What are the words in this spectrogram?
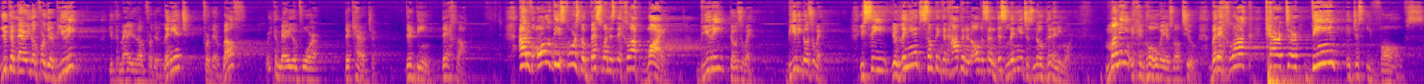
You can marry them for their beauty, you can marry them for their lineage, for their wealth, or you can marry them for their character, their deen, their akhlaq. Out of all of these fours, the best one is the akhlaq. Why? Beauty goes away. Beauty goes away. You see, your lineage, something can happen and all of a sudden this lineage is no good anymore. Money, it can go away as well too. But akhlaq, character, deen, it just evolves.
